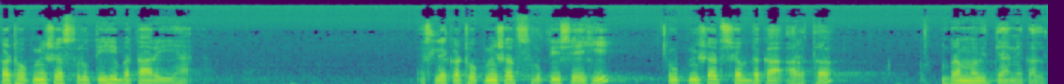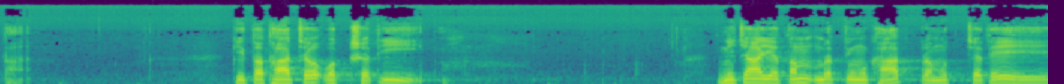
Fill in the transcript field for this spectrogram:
कठोपनिषद श्रुति ही बता रही है। इसलिए कठोपनिषद श्रुति से ही उपनिषद शब्द का अर्थ ब्रह्म विद्या निकलता है। कि तथा च वक्षति। निचायतम मृत्युमुखात प्रमुच्यते।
